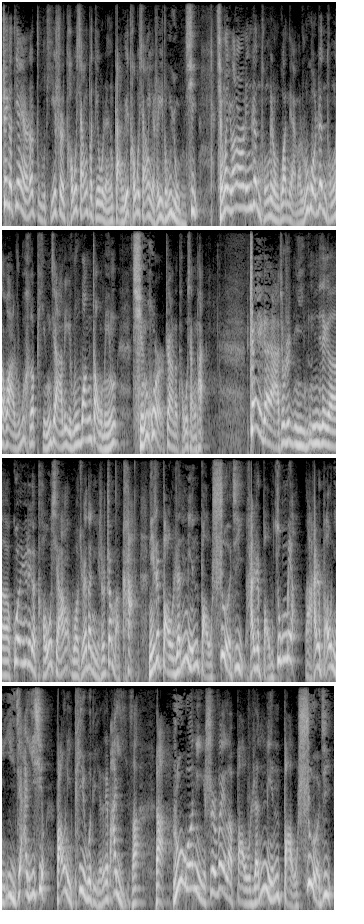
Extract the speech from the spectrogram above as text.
这个电影的主题是投降不丢人，敢于投降也是一种勇气。请问袁老师，您认同这种观点吗？如果认同的话，如何评价例如汪兆铭、秦桧这样的投降派？这个呀，就是你你这个关于这个投降，我觉得你是这么看：你是保人民、保社稷，还是保宗庙啊？还是保你一家一姓，保你屁股底下的这把椅子啊？如果你是为了保人民、保社稷，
